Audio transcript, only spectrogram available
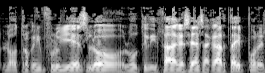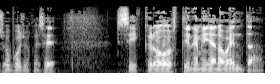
lo otro que influye es lo, lo utilizada que sea esa carta y por eso, pues yo qué sé. Si Cross tiene media 90,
